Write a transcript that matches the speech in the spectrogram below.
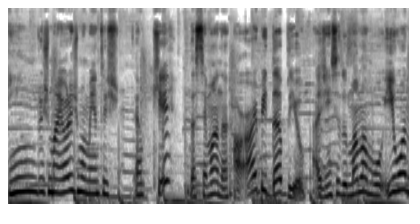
um dos maiores momentos. É o quê? Da semana, a RBW, agência do Mamamoo e One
